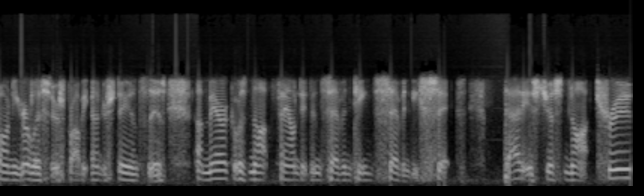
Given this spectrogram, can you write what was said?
one of your listeners probably understands this: America was not founded in 1776. That is just not true.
